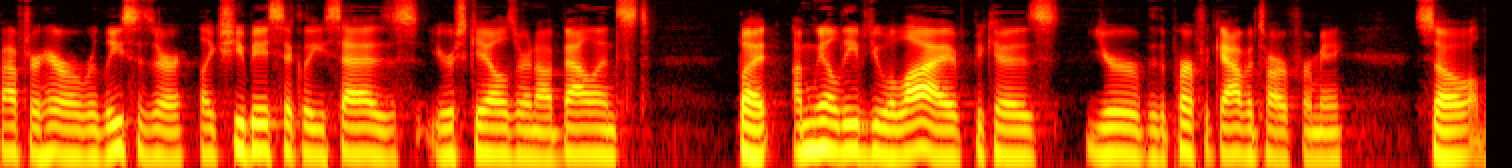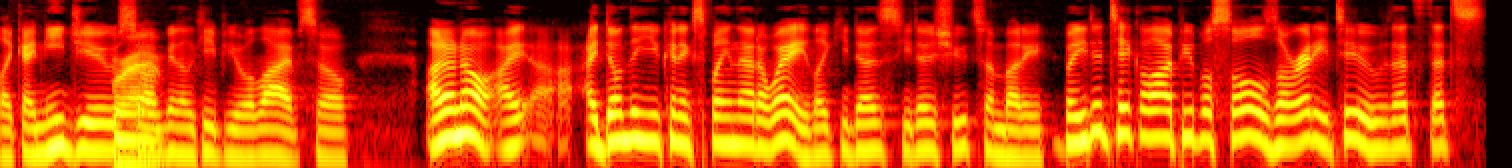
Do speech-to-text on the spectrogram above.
after Harrow releases her. Like she basically says your scales are not balanced, but I'm going to leave you alive because you're the perfect avatar for me. So like I need you, so I'm to keep you alive. So I don't know. I I- I don't think you can explain that away. Like he does, he does shoot somebody, but he did take a lot of people's souls already too. That's that's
